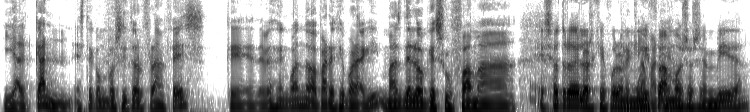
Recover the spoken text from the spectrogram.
y Alcan, este compositor francés que de vez en cuando aparece por aquí, más de lo que su fama. Es otro de los que fueron muy famosos en vida,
